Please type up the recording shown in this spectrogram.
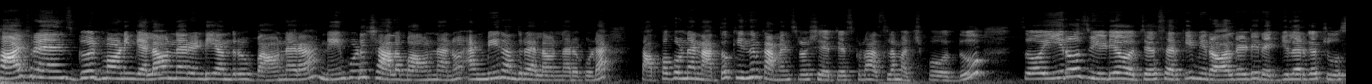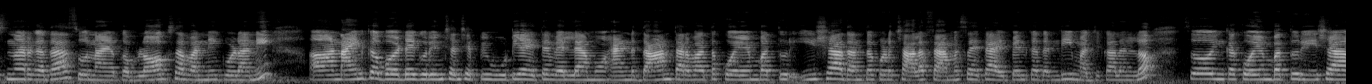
Hi friends good morning ఎలా ఉన్నారండి? అందరూ బాగున్నారా? నేను కూడా చాలా బాగున్నాను. అండ్ మీరు అందరూ ఎలా ఉన్నారో కూడా తప్పకుండా నాతో కింద కామెంట్స్లో షేర్ చేసుకుని అసలు మర్చిపోవద్దు. సో ఈరోజు వీడియో వచ్చేసరికి మీరు ఆల్రెడీ రెగ్యులర్గా చూస్తున్నారు కదా. సో నా యొక్క వ్లాగ్స్ అవన్నీ కూడాని నైన్క బర్త్డే గురించి అని చెప్పి ఊటీ అయితే వెళ్ళాము. అండ్ దాని తర్వాత కోయంబత్తూర్ ఈషా అదంతా కూడా చాలా ఫేమస్ అయితే అయిపోయింది కదండి ఈ మధ్యకాలంలో. సో ఇంకా కోయంబత్తూర్ ఈషా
